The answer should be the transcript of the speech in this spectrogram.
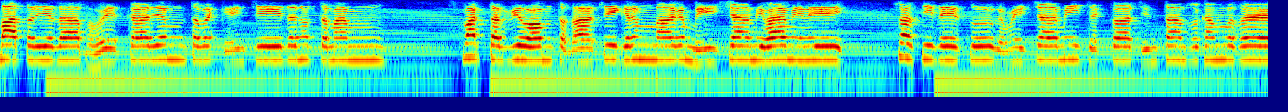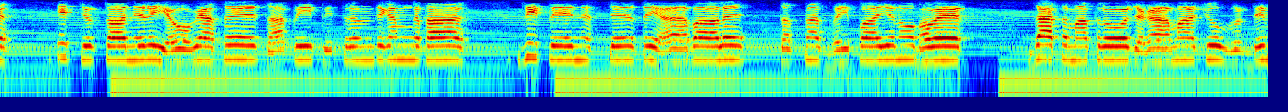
मातर्यदा भवेत् कार्यं तव किञ्चिदनुत्तमम्। स्मर्तव्योऽहं तदा शीघ्रम् आगमिष्यामि भामिनि। स्वस्तितेस्तु गमिष्यामि त्यक्त्वा चिन्तां सुखं वस इत्युक्त्वा निर्यो व्यास सापि पितृन्दिकं गता। द्वीपे निश्चयतया बाल तस्मात् द्वैपायनो भवेत्। जातमात्रो जगामाशु वृद्धिं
